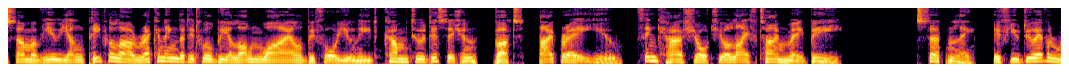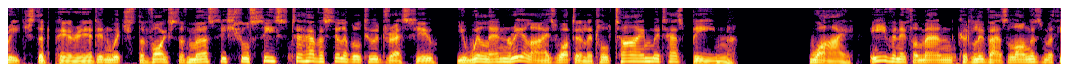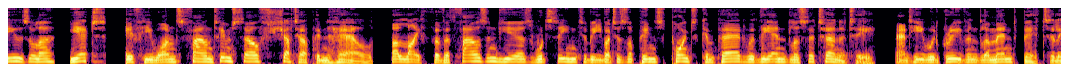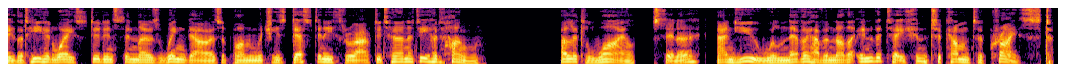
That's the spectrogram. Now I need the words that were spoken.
Some of you young people are reckoning that it will be a long while before you need come to a decision, but, I pray you, think how short your lifetime may be. Certainly, if you do ever reach that period in which the voice of mercy shall cease to have a syllable to address you, you will then realize what a little time it has been. Why, even if a man could live as long as Methuselah, yet, if he once found himself shut up in hell, a life of a thousand years would seem to be but as a pin's point compared with the endless eternity, and he would grieve and lament bitterly that he had wasted in sin those winged hours upon which his destiny throughout eternity had hung. A little while, sinner, and you will never have another invitation to come to Christ.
